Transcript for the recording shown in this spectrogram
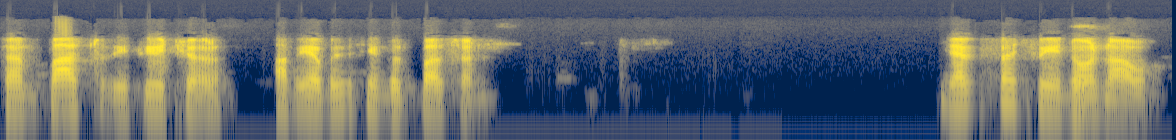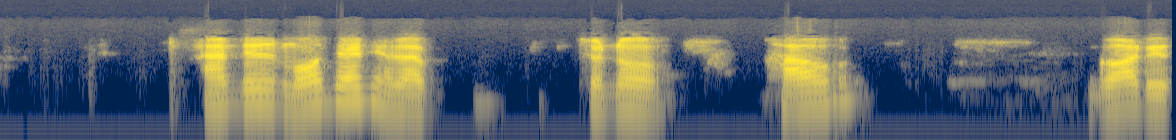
from past to the future of every single person. That much we know now. And there is more than enough to know how God is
